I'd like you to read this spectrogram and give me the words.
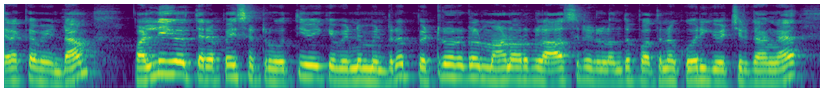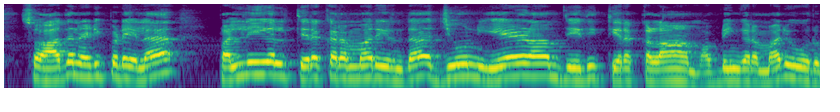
திறக்க வேண்டாம். பள்ளிகள் திறப்பை சற்று ஒத்தி வைக்க வேண்டும் என்று பெற்றோர்கள் மாணவர்கள் ஆசிரியர்கள் வந்து பார்த்தீங்கன்னா கோரிக்கை வச்சுருக்காங்க. ஸோ அதன் அடிப்படையில் பள்ளிகள் திறக்கிற மாதிரி இருந்தால் ஜூன் ஏழாம் தேதி திறக்கலாம் அப்படிங்கிற மாதிரி ஒரு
